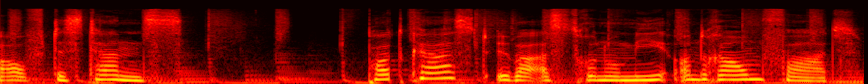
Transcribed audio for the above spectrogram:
Auf Distanz. Podcast über Astronomie und Raumfahrt.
